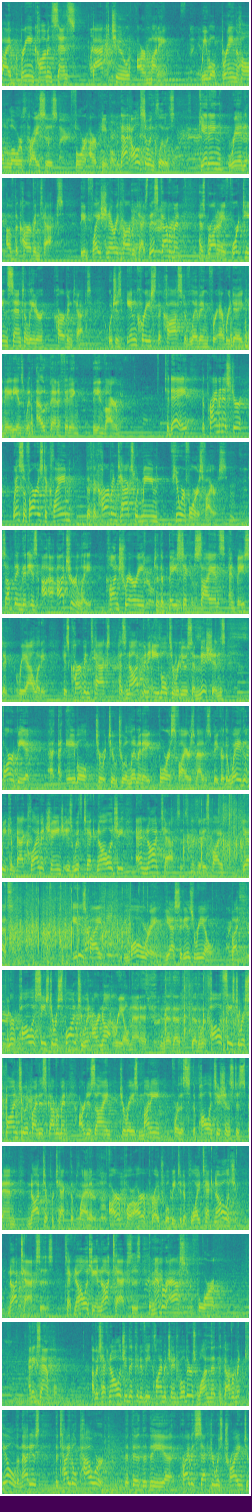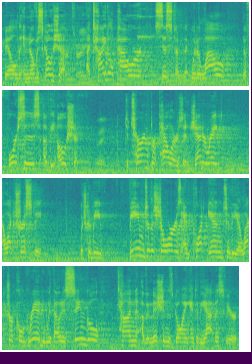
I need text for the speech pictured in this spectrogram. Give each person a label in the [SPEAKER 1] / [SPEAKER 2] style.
[SPEAKER 1] by bringing common sense back to our money, we will bring home lower prices for our people. That also includes getting rid of the carbon tax, the inflationary carbon tax. This government has brought in a 14 cent a litre carbon tax, which has increased the cost of living for everyday Canadians without benefiting the environment. Today, the Prime Minister went so far as to claim that the carbon tax would mean fewer forest fires, something that is uh, uh, utterly contrary to the basic science and basic reality. His carbon tax has not been able to reduce emissions, far be it uh, uh, able to, to, to eliminate forest fires, Madam Speaker. The way that we combat climate change is with technology and not taxes. It is by, yes. It is by lowering. Yes, it is real. But your policies to respond to it are not real. Uh, the, the, the, the, policies to respond to it by this government are designed to raise money for the, politicians to spend, not to protect the planet. Our, our approach will be to deploy technology, not taxes. Technology and not taxes. The member asked for an example of a technology that could defeat climate change? Well, there's one that the government killed, and that is the tidal power that the, the, the uh, private sector was trying to build in Nova Scotia. Right. A tidal power system that would allow the forces of the ocean right. to turn propellers and generate electricity, which could be beamed to the shores and put into the electrical grid without a single ton of emissions going into the atmosphere.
